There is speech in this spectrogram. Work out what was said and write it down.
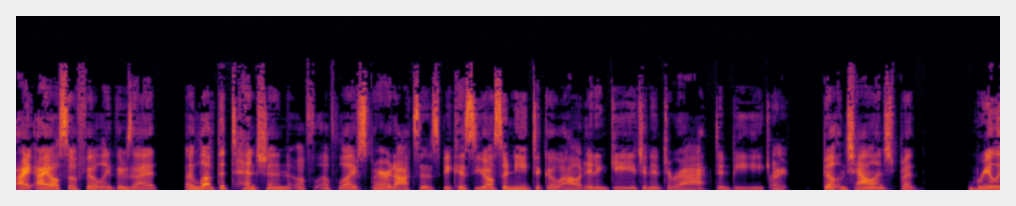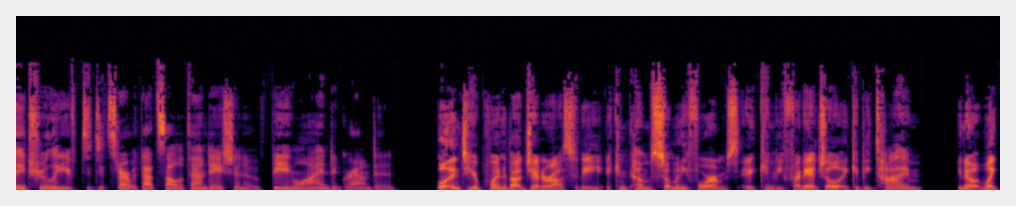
i i also feel like there's that I love the tension of, of life's paradoxes because you also need to go out and engage and interact and be right. built and challenged. But really, truly, you have to, start with that solid foundation of being aligned and grounded. Well, and to your point about generosity, it can come so many forms. It can be financial, it could be time. You know, like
